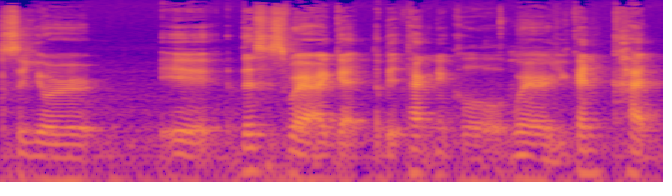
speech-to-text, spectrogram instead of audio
so you're, it, this is where I get a bit technical, where Mm. you can cut,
